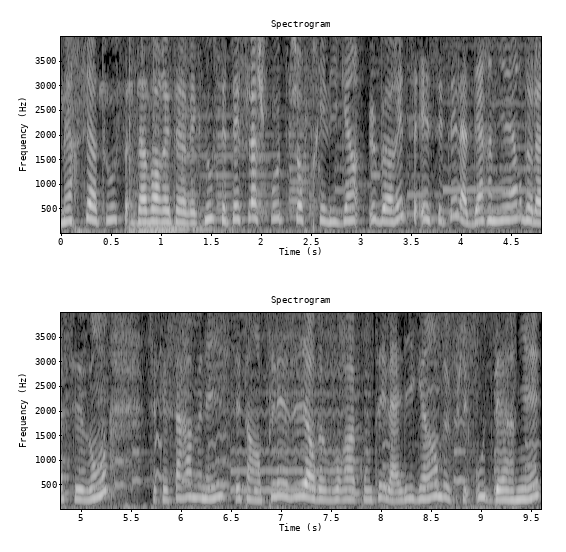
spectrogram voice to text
Merci à tous d'avoir été avec nous. C'était Flash Foot sur Free Ligue 1 Uber Eats et c'était la dernière de la saison. C'était Sarah Menei. C'était un plaisir de vous raconter la Ligue 1 depuis août dernier.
